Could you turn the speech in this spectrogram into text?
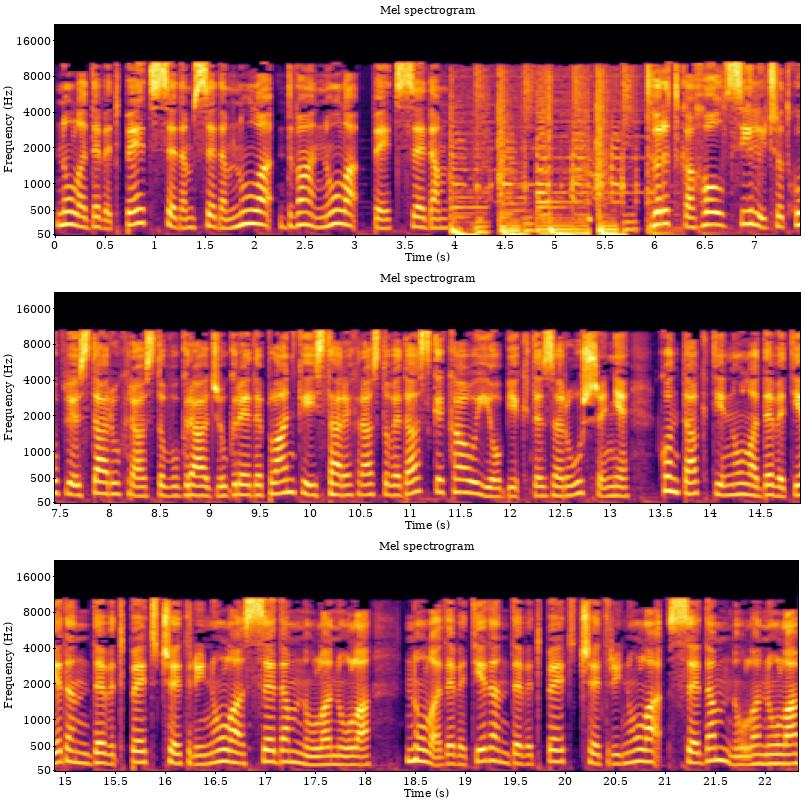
095 770 2057 Tvrtka Hol Silić otkupljuje staru hrastovu građu, grede planjke i stare hrastove daske kao i objekte za rušenje. Kontakt je 091 9540 700 091 9540 700.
